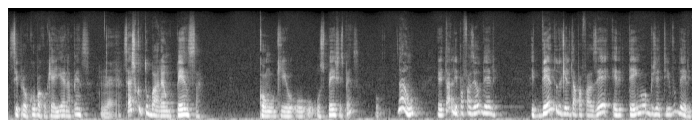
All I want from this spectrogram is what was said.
se preocupa com o que a hiena pensa? Né? Você acha que o tubarão pensa com o que o- o- os peixes pensam? Não. Ele está ali para fazer o dele. E dentro do que ele está para fazer, ele tem o objetivo dele.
